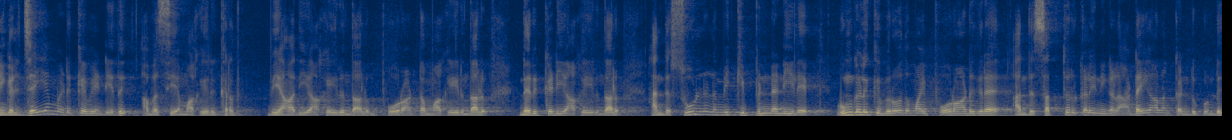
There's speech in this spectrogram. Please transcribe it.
நீங்கள் ஜெயம் எடுக்க வேண்டியது அவசியமாக இருக்கிறது. வியாதியாக இருந்தாலும் போராட்டமாக இருந்தாலும் நெருக்கடியாக இருந்தாலும் அந்த சூழ்நிலைமைக்கு பின்னணியிலே உங்களுக்கு விரோதமாய் போராடுகிற அந்த சத்துருக்களை நீங்கள் அடையாளம் கண்டு கொண்டு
